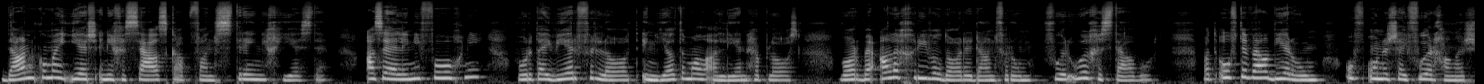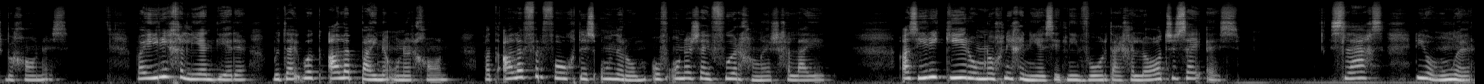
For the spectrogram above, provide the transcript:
Dan kom hy eers in die geselskap van streng geeste, As hy hulle nie volg nie, word hy weer verlaat en heeltemal alleen geplaas, waarby alle gruweldade dan vir hom voor ooggestel word, wat oftewel dier hom of onder sy voorgangers begaan is. By hierdie geleendhede moet hy ook alle pijne ondergaan, wat alle vervolgdes onder hom of onder sy voorgangers gelei het. As hierdie kier hom nog nie genees het nie, word hy gelaat soos hy is. Slechts die honger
